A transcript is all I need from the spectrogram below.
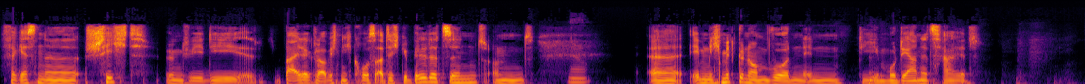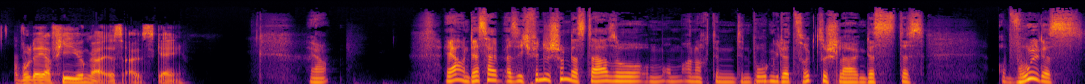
vergessene Schicht irgendwie, die beide glaube ich nicht großartig gebildet sind und ja. äh, eben nicht mitgenommen wurden in die moderne Zeit. Obwohl er ja viel jünger ist als Gay. Ja. Ja, und deshalb, also ich finde schon, dass da so, um, um auch noch den, den Bogen wieder zurückzuschlagen, dass, dass, obwohl das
